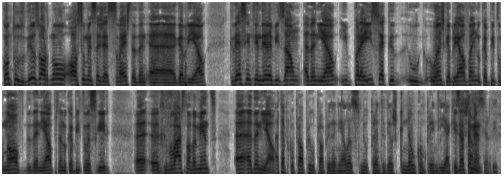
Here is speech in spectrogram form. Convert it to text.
Contudo, Deus ordenou ao seu mensageiro celeste, a, Gabriel, que desse a entender a visão a Daniel e para isso é que o, o anjo Gabriel vem no capítulo 9 de Daniel, portanto no capítulo a seguir, uh, uh, revelar-se novamente a, a, Daniel. Até porque o próprio, o próprio Daniel assumiu perante Deus que não compreendia aquilo Exatamente. que estava a ser dito.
